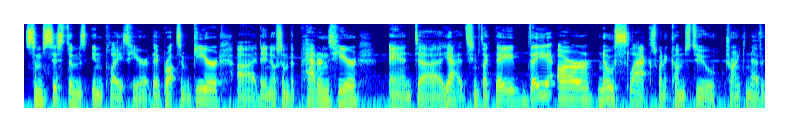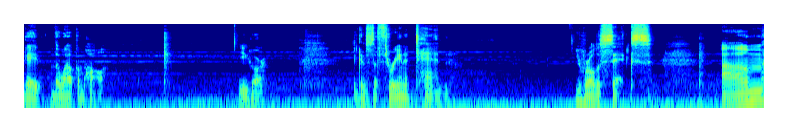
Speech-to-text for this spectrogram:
some systems in place here. They've brought some gear, uh, they know some of the patterns here and uh, yeah, it seems like they they are no slacks when it comes to trying to navigate the welcome hall. Igor against a three and a ten. You rolled a six. Um,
